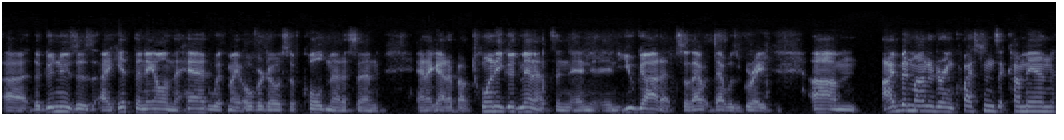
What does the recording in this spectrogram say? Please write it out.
uh, the good news is I hit the nail on the head with my overdose of cold medicine, and I got about 20 good minutes, and, and, and you got it. So that, that was great. Um, I've been monitoring questions that come in.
